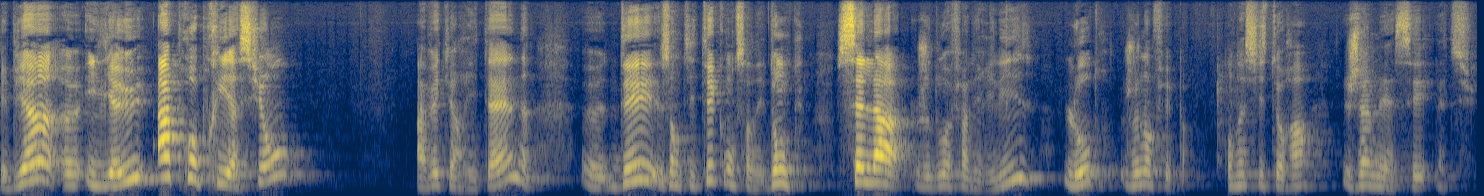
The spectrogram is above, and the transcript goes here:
eh bien euh, il y a eu appropriation avec un retain des entités concernées. Donc celle-là je dois faire les releases, l'autre je n'en fais pas. On n'insistera jamais assez là-dessus.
